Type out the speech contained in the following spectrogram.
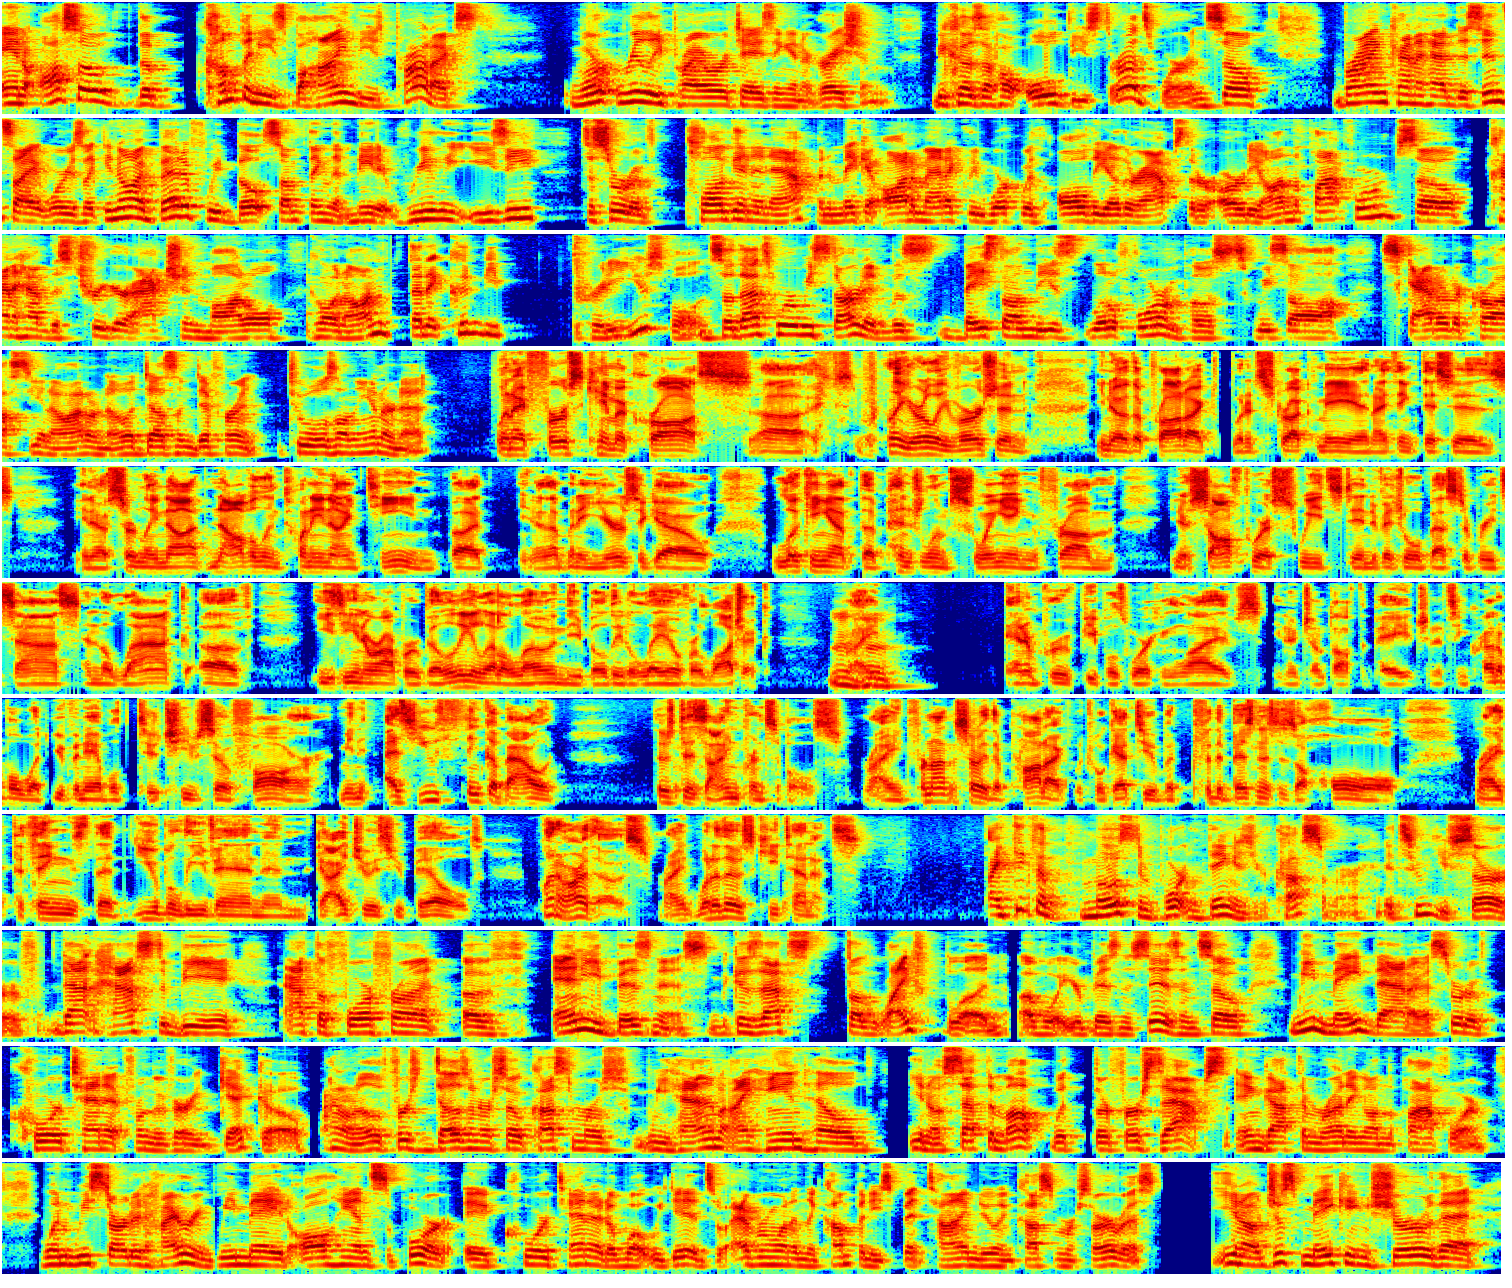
And also, the companies behind these products weren't really prioritizing integration because of how old these threads were. And so, Bryan kind of had this insight where he's like, you know, I bet if we built something that made it really easy to sort of plug in an app and make it automatically work with all the other apps that are already on the platform. So, kind of have this trigger action model going on, that it could be pretty useful. And so that's where we started was based on these little forum posts we saw scattered across, you know, I don't know, a dozen different tools on the internet. When I first came across uh, really early version, you know, the product, what it struck me, and I think this is, you know, certainly not novel in 2019, but you know, that many years ago, looking at the pendulum swinging from you know software suites to individual best of breed SaaS, and the lack of easy interoperability, let alone the ability to lay over logic mm-hmm. right? And improve people's working lives, you know, jumped off the page. And it's incredible what you've been able to achieve so far. I mean, as you think about those design principles, right? For not necessarily the product, which we'll get to, but for the business as a whole, right? The things that you believe in and guide you as you build. What are those, right? What are those key tenets? I think the most important thing is your customer. It's who you serve. That has to be at the forefront of any business because that's the lifeblood of what your business is. And so we made that a sort of core tenet from the very get go. I don't know, the first dozen or so customers we had, I handheld, you know, set them up with their first zaps and got them running on the platform. When we started hiring, we made all hands support a core tenet of what we did. So everyone in the company spent time doing customer service. You know, just making sure that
